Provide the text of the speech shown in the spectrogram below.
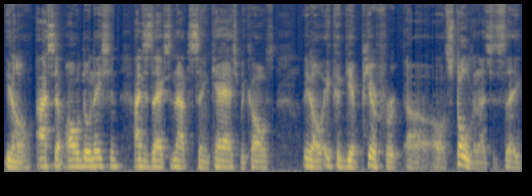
you know, I accept all donation. I just ask you not to send cash because, you know, it could get pilfered uh, or stolen, I should say,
